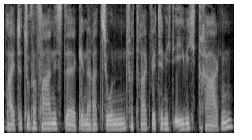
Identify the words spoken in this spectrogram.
weiter zu verfahren ist? Der Generationenvertrag wird ja nicht ewig tragen.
